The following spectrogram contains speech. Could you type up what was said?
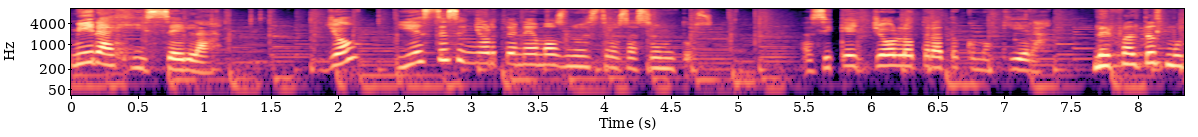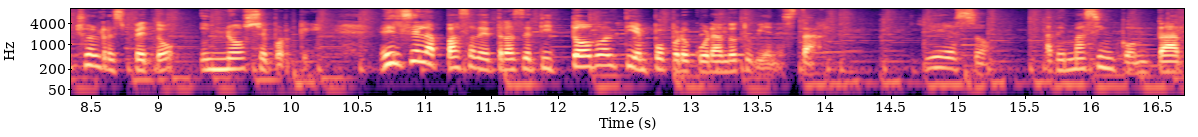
Mira, Gisela. Yo y este señor tenemos nuestros asuntos. Así que yo lo trato como quiera. Le faltas mucho el respeto y no sé por qué. Él se la pasa detrás de ti todo el tiempo procurando tu bienestar. Y eso, además sin contar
